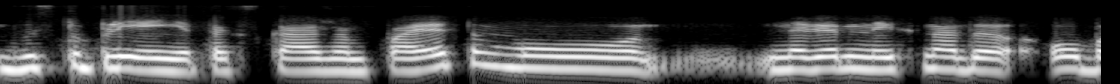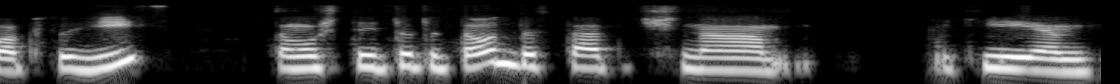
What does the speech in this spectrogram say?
выступления, так скажем. Поэтому, наверное, их надо оба обсудить, потому что и тот, и тот достаточно такие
